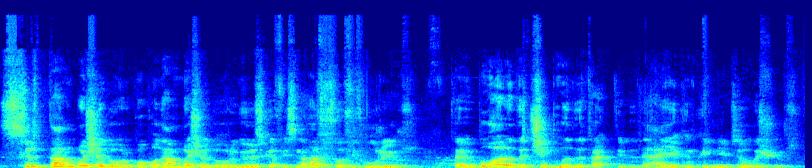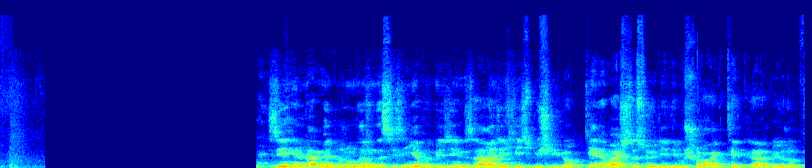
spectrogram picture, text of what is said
sırttan başa doğru, popodan başa doğru göğüs kafesine hafif hafif vuruyoruz. Tabii bu arada çıkmadığı takdirde de en yakın kliniğimize ulaşıyoruz. Zehirlenme durumlarında sizin yapabileceğiniz acil hiçbir şey yok. Gene başta söylediğimi şu an tekrarlıyorum.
